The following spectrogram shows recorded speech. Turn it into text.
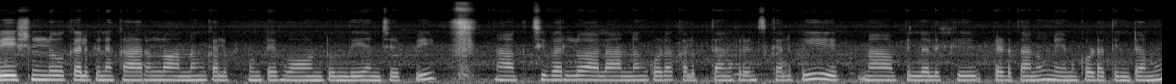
బేషన్లో కలిపిన కారంలో అన్నం కలుపుకుంటే బాగుంటుంది అని చెప్పి. చివరిలో అలా అన్నం కూడా కలుపుతాను ఫ్రెండ్స్ కలిపి మా పిల్లలకి పెడతాను మేము కూడా తింటాము.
